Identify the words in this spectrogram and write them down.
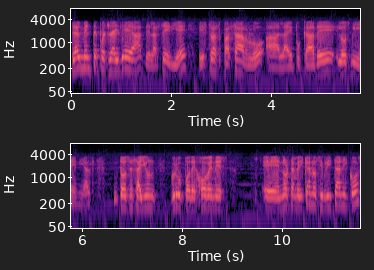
Realmente, pues la idea de la serie es traspasarlo a la época de los millennials. Entonces hay un grupo de jóvenes eh, norteamericanos y británicos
